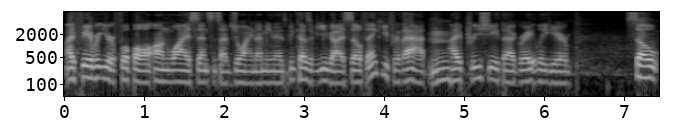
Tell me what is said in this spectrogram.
my favorite year of football on YSN since I've joined. I mean, it's because of you guys. So thank you for that. Mm-hmm. I appreciate that greatly here. So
